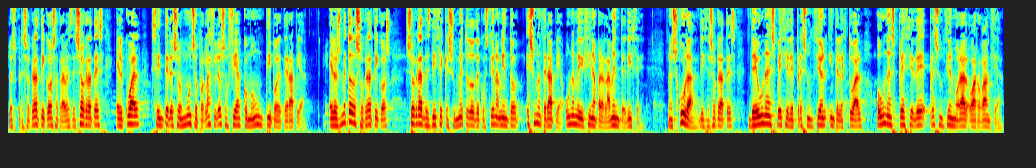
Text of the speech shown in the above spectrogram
los presocráticos a través de Sócrates, el cual se interesó mucho por la filosofía como un tipo de terapia. En los métodos socráticos, Sócrates dice que su método de cuestionamiento es una terapia, una medicina para la mente, dice. Nos cura, dice Sócrates, de una especie de presunción intelectual o una especie de presunción moral o arrogancia.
